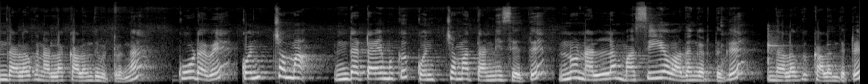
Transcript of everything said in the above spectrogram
இந்த அளவுக்கு நல்லா கலந்து விட்டுருங்க. கூடவே கொஞ்சமாக இந்த டைமுக்கு கொஞ்சமாக தண்ணி சேர்த்து இன்னும் நல்லா மசிய வதங்கிறதுக்கு இந்த அளவுக்கு கலந்துட்டு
